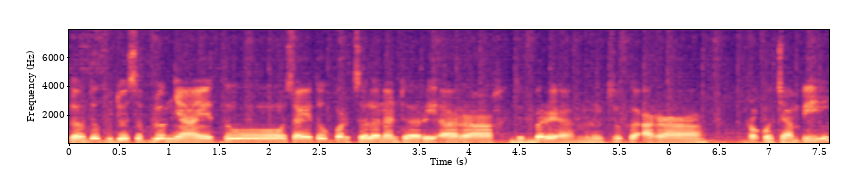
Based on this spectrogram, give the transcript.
Nah untuk video sebelumnya itu saya itu perjalanan dari arah Jember ya menuju ke arah Roko Jampi.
